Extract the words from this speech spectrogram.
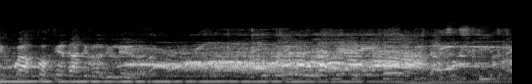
e com a sociedade brasileira. O lado da justiça,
